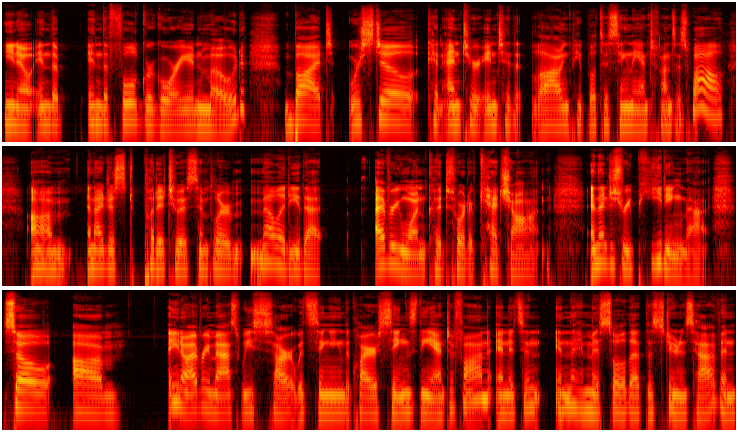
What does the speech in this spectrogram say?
you know, in the in the full Gregorian mode, but we're still can enter into the, allowing people to sing the antiphons as well. Um, and I just put it to a simpler melody that everyone could sort of catch on, and then just repeating that. So, um, you know, every mass we start with singing. The choir sings the antiphon, and it's in in the missal that the students have, and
